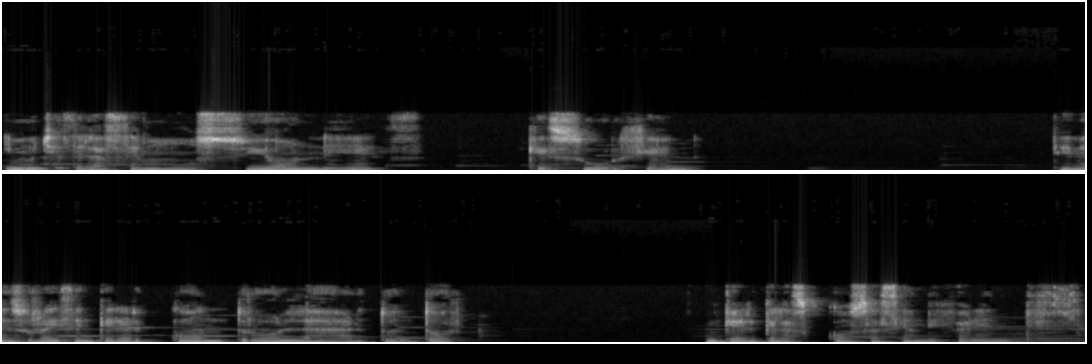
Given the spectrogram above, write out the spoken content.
Y muchas de las emociones que surgen tienen su raíz en querer controlar tu entorno, en querer que las cosas sean diferentes,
